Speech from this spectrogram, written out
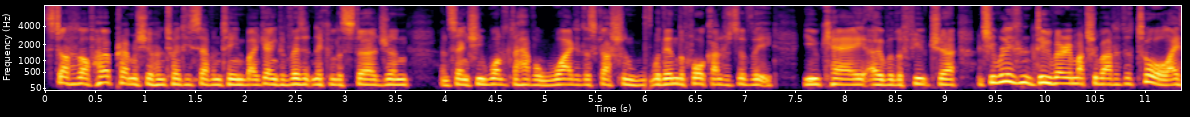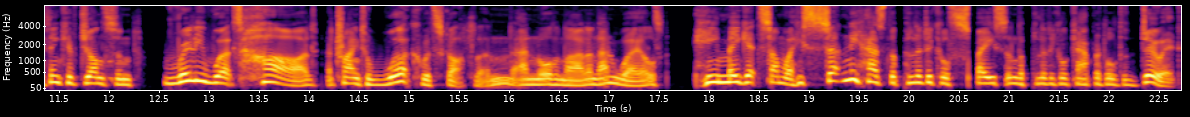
started off her premiership in 2017 by going to visit Nicola Sturgeon and saying she wanted to have a wider discussion within the four countries of the UK over the future. And she really didn't do very much about it at all. I think if Johnson really works hard at trying to work with Scotland and Northern Ireland and Wales, he may get somewhere. He certainly has the political space and the political capital to do it.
